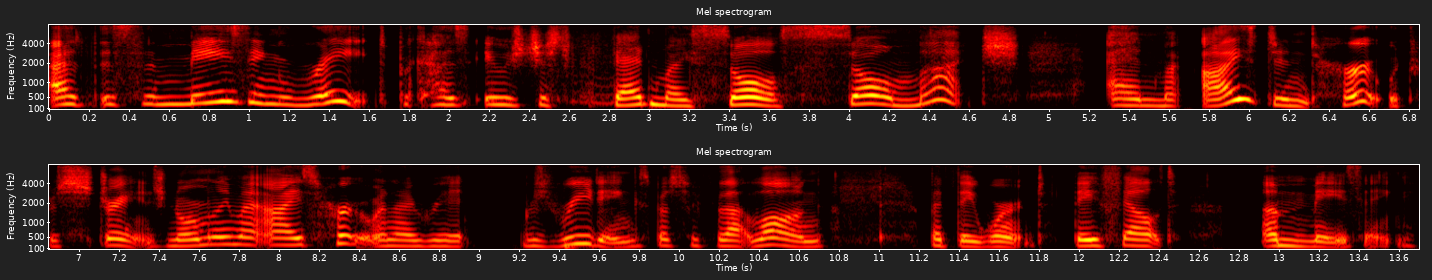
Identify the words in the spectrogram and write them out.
at this amazing rate because it was just fed my soul so much and my eyes didn't hurt which was strange normally my eyes hurt when i read was reading, especially for that long, but they weren't. They felt amazing.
